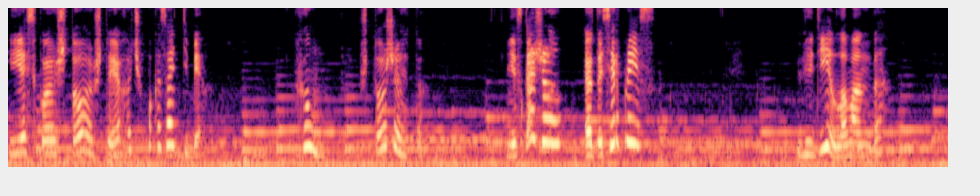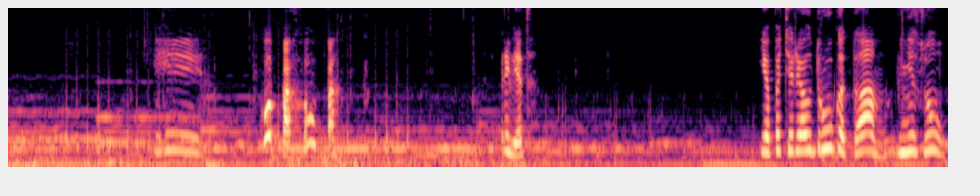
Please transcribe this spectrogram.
есть кое-что, что я хочу показать тебе. Хм, что же это? Не скажу, это сюрприз. Веди, лаванда. Хопа-хопа. Привет. Я потерял друга там, внизу.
